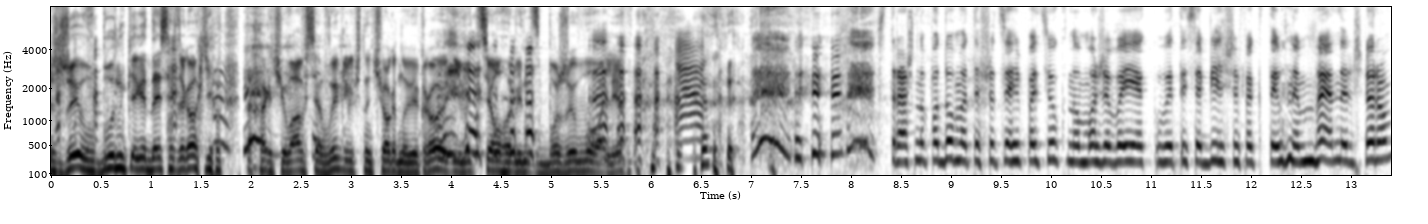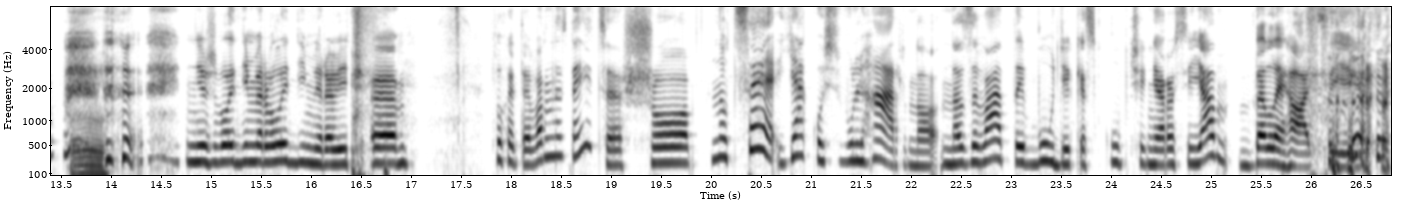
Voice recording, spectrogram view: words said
жив в бункері 10 років та харчувався виключно чорною ікрою, і від цього він збожеволів. Страшно подумати, що цей пацюк ну, може виявитися більш ефективним менеджером, ніж Владимир Володимирович. Слухайте, вам не здається, що ну, це якось вульгарно називати будь-яке скупчення росіян делегацією?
